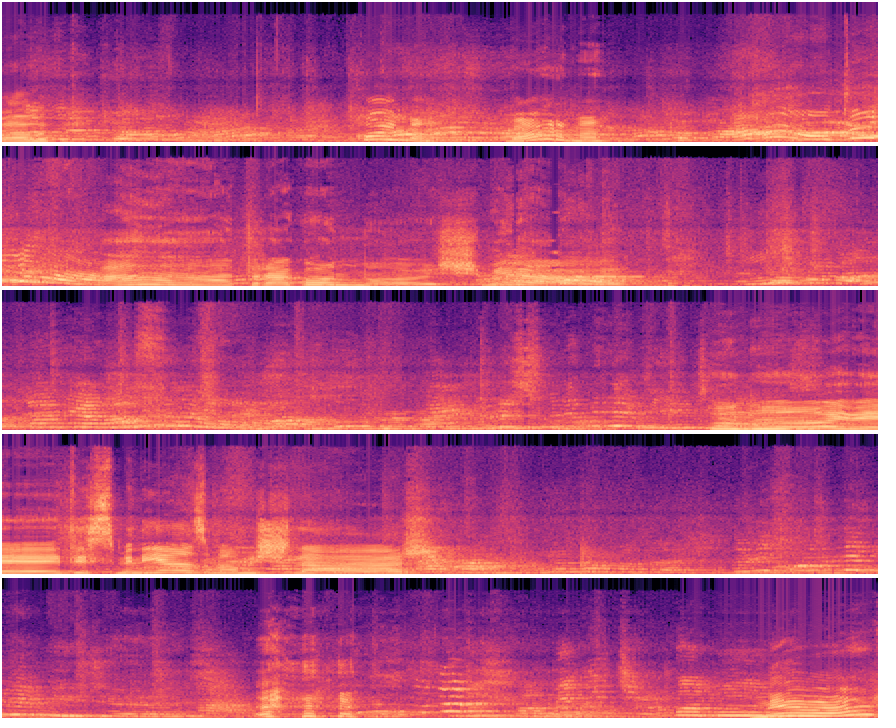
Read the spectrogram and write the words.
Balık. Koyma. Var mı? Aa dragonmuş. Miray. Bunu evet ismini yazmamışlar. ne var?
